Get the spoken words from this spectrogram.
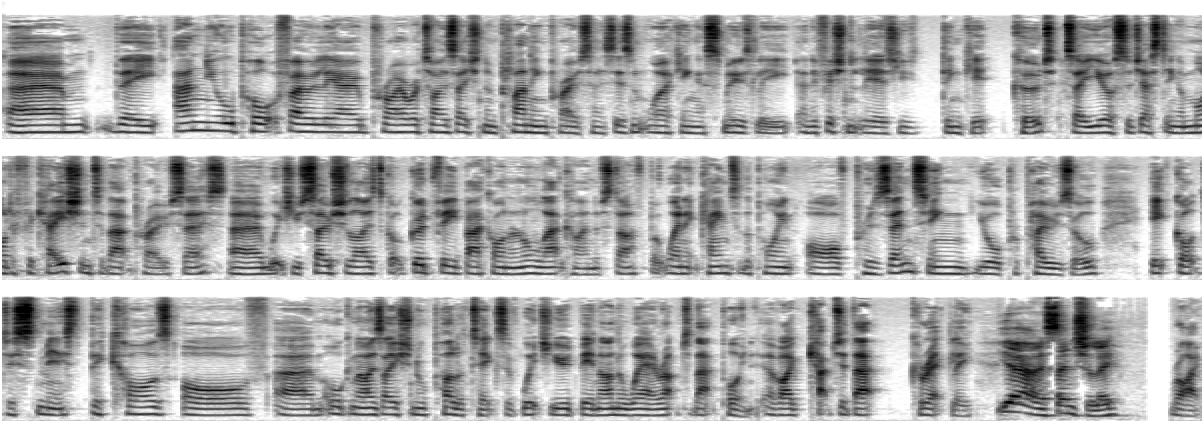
um, the annual portfolio prioritization and planning process isn't working as smoothly and efficiently as you think it could. So you're suggesting a modification to that process, uh, which you socialized, got good feedback on, and all that kind of stuff. But when it came to the point of presenting your proposal, it got dismissed because of um, organizational politics of which you'd been unaware up to that point. Have I captured that correctly? Yeah, essentially. Right.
